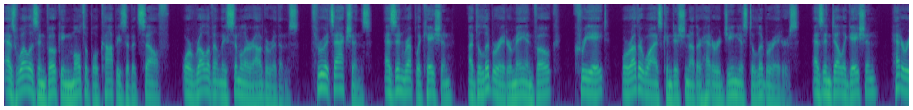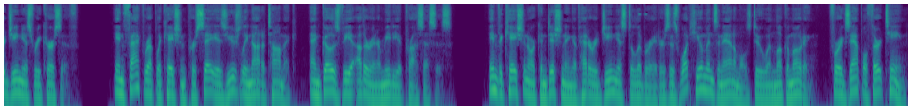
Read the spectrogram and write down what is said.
As well as invoking multiple copies of itself, or relevantly similar algorithms, through its actions, as in replication, a deliberator may invoke, create, or otherwise condition other heterogeneous deliberators, as in delegation, heterogeneous recursive. In fact, replication per se is usually not atomic, and goes via other intermediate processes. Invocation or conditioning of heterogeneous deliberators is what humans and animals do when locomoting, for example 13,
